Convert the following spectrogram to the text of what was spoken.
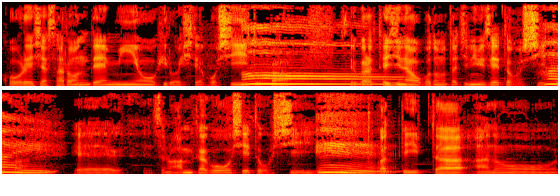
高齢者サロンで民謡を披露してほしいとか、それから手品を子供たちに見せてほしいとか、はい。えーその編みかごを教えてほしいええとかっていった、あの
